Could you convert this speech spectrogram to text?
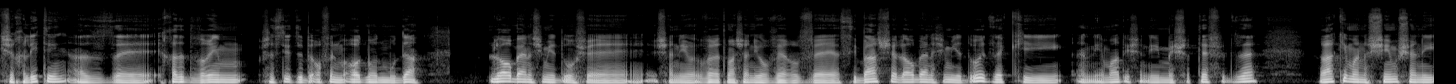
כשחליתי, אז uh, אחד הדברים שעשיתי את זה באופן מאוד מאוד מודע. לא הרבה אנשים ידעו ש... שאני עובר את מה שאני עובר, והסיבה שלא הרבה אנשים ידעו את זה, כי אני אמרתי שאני משתף את זה רק עם אנשים שאני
